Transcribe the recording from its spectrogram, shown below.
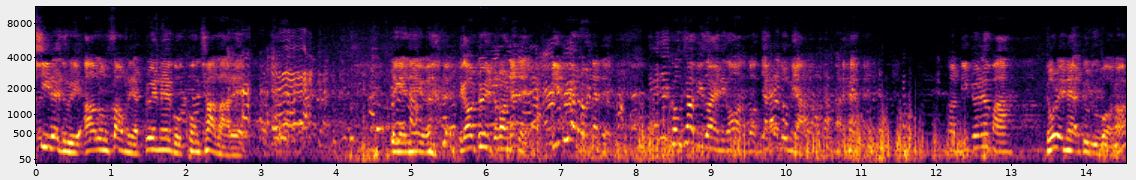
ရှိတဲ့သူတွေအားလုံးစောင့်နေတဲ့တွင်းထဲကိုခုံချလာတဲ့တကယ်ကြီးဒီကောင်တွင်းတော်တော်နဲ့တယ်ဒီတွင်းကတော်နဲ့တယ်တကယ်ကြီးခုံချပြီးသွားရင်ဒီကောင်ကတော့ပြတ်တက်လို့မရဘူးတော့ဒီတွင်းထဲမှာဒိုးတွေနဲ့အတူတူပေါ့နော်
